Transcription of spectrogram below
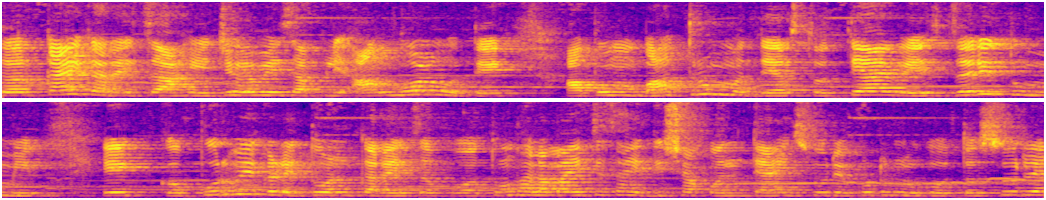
तर काय करायचं आहे? ज्यावेळेस आपली आंघोळ होते आपण बाथरूममध्ये असतो त्यावेळेस जरी तुम्ही एक पूर्वेकडे तोंड करायचं व तुम्हाला माहितीच आहे दिशा कोणत्या आहे? सूर्य कुठून उगवतो? सूर्य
